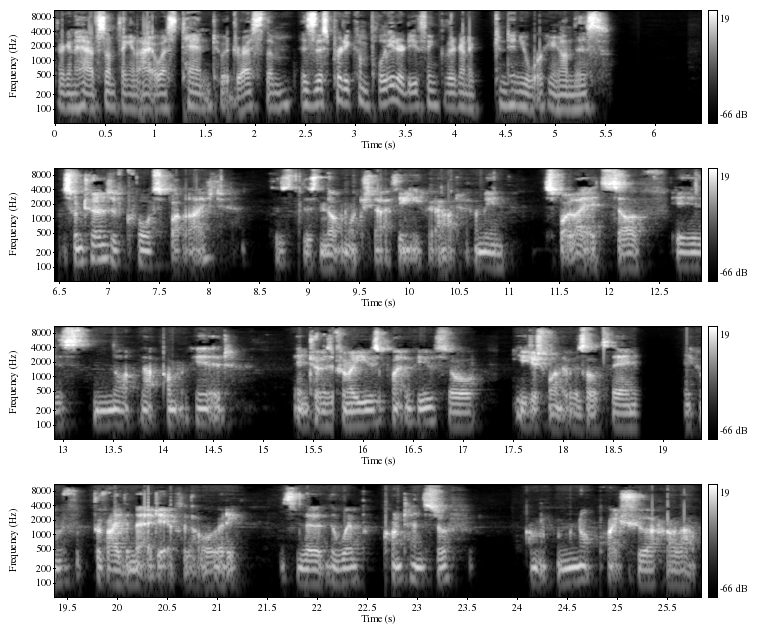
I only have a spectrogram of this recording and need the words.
they're going to have something in iOS 10 to address them. Is this pretty complete or do you think they're going to continue working on this? So in terms of core Spotlight, there's, there's not much that I think you could add. I mean, Spotlight itself is not that complicated in terms of from a user point of view. So you just want the results there and you can f- provide the metadata for that already. So the, the web content stuff, I'm, I'm not quite sure how that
